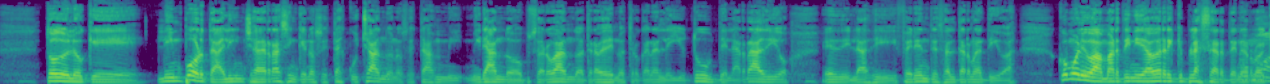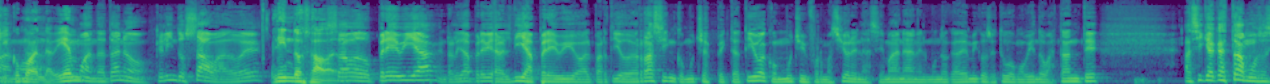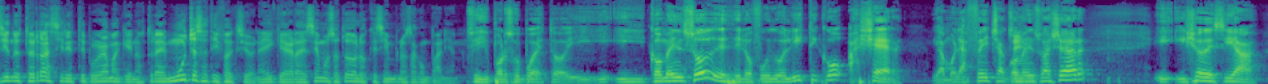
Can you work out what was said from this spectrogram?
todo lo que le importa al hincha de Racing que nos está escuchando, nos está mirando, observando a través de nuestro canal de YouTube, de la radio, eh, de las diferentes alternativas. ¿Cómo le va, Martín Idaverri? Qué placer tenerlo aquí. ¿Cómo anda? ¿Bien? ¿Cómo anda, Tano? Qué lindo sábado, ¿eh? Lindo sábado. Sábado previa, en realidad previa al día previo al partido de Racing, con mucha expectativa, con mucha información en la semana en el mundo académico, se estuvo moviendo bastante. Así que acá estamos haciendo este Racing, este programa que nos trae mucha satisfacción ¿eh? y que agradecemos a todos los que siempre nos acompañan. Sí, por supuesto. Y, comenzó desde lo futbolístico ayer. Digamos, la fecha comenzó ayer y, yo decía,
